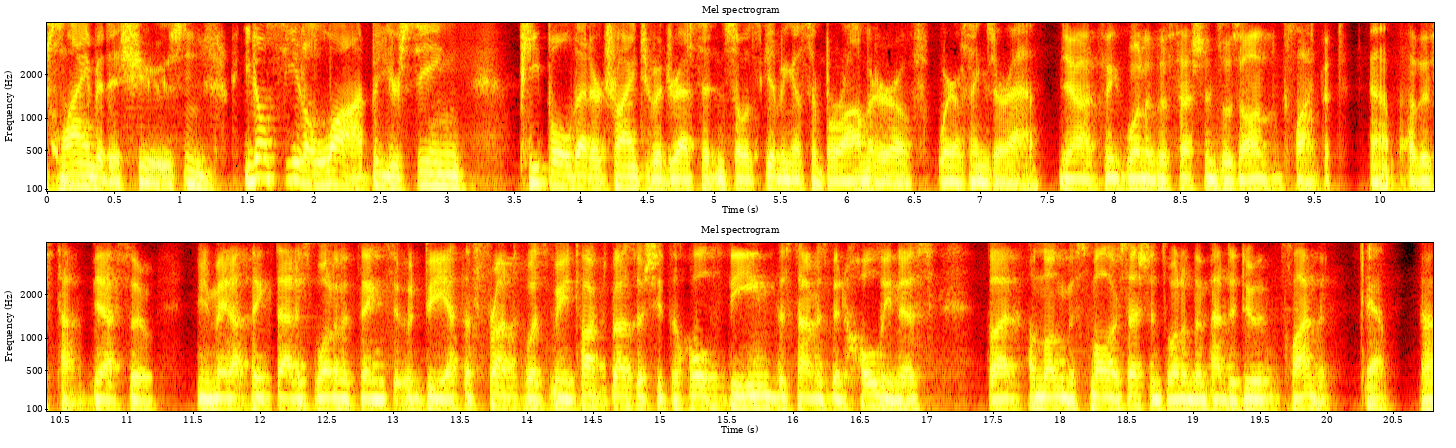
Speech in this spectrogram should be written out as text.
climate issues. You don't see it a lot, but you're seeing people that are trying to address it. And so it's giving us a barometer of where things are at. Yeah, I think one of the sessions was on climate Yeah. uh, this time. Yeah, so you may not think that is one of the things that would be at the front of what's being talked about, especially the whole theme this time has been holiness. But among the smaller sessions, one of them had to do with climate. Yeah. Uh,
